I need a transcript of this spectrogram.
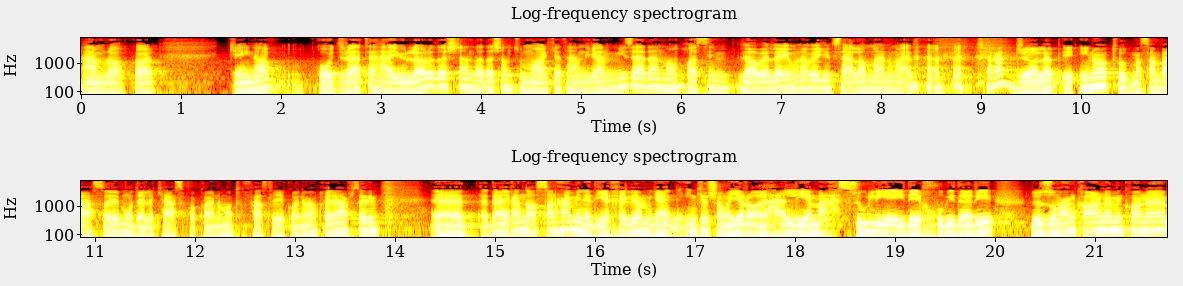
همراهکار. که اینا قدرت هیولا رو داشتن و داشتن تو مارکت همدیگر می‌زدن. ما خواستیم لابلای اونا بگیم سلام من اومدم. چقدر جالب. اینو تو مثلا بحثای مدل کسب و کار ما تو فصل یک هم خیلی حرف زدیم. دقیقا داستان همینه دیگه. خیلی هم میگن اینکه شما یه راه حلی یه محصولی یه ایده خوبی داری لزوما کار نمی‌کنه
